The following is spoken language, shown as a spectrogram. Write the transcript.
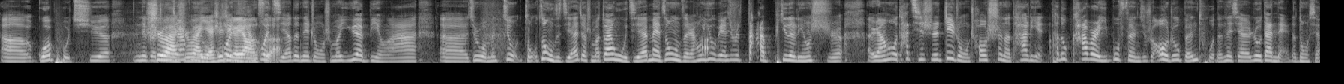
呃，果脯区，那个是吧是吧，也是这个样子。过节的那种什么月饼啊，呃，就是我们就粽粽子节叫什么端午节卖粽子，然后右边就是大批的零食，然后它其实这种超市呢，它连它都 cover 一部分就是澳洲本土的那些肉蛋奶的东西。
